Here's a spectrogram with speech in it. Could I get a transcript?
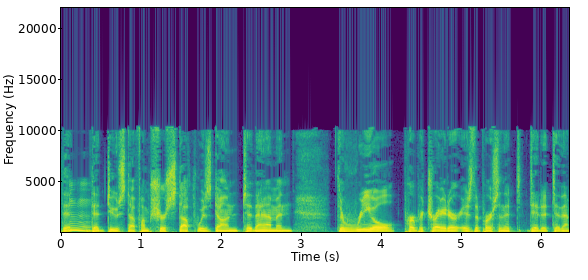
that, that do stuff. I'm sure stuff was done to them, and the real perpetrator is the person that did it to them.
